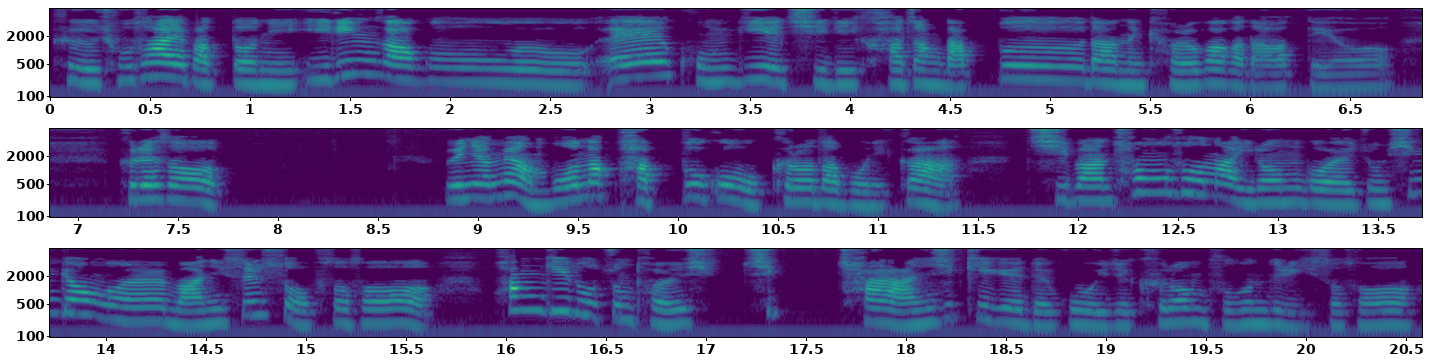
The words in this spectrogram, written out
그 조사해 봤더니 1인 가구의 공기의 질이 가장 나쁘다는 결과가 나왔대요. 그래서 왜냐면 워낙 바쁘고 그러다 보니까 집안 청소나 이런 거에 좀 신경을 많이 쓸 수 없어서 환기도 좀 덜 잘 안 시키게 되고 이제 그런 부분들이 있어서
